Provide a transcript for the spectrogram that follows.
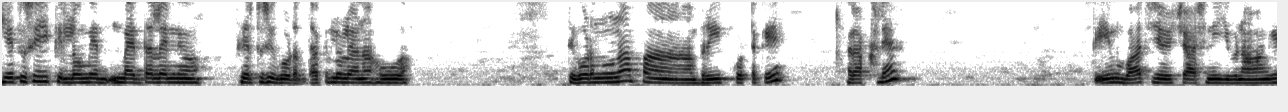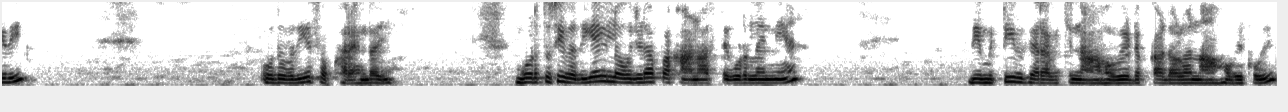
ਜੇ ਤੁਸੀਂ ਕਿਲੋ ਮੈਦਾ ਲੈਣੇ ਹੋ, ਫਿਰ ਤੁਸੀਂ ਗੁੜ ਅੱਧਾ ਕਿਲੋ ਲੈਣਾ ਹੋਊਗਾ। ਤੇ ਗੁੜ ਨੂੰ ਨਾ ਆਪਾਂ ਬਰੀਕ ਕੁੱਟ ਕੇ ਰੱਖ ਲਿਆ। ਤੇ ਇਹਨੂੰ ਬਾਅਦ ਚ ਜਦੋਂ ਚਾਸ਼ਨੀ ਜੀ ਬਣਾਵਾਂਗੇ ਇਹਦੀ। ਉਦੋਂ ਵਧੀਆ ਸੌਖਾ ਰਹਿੰਦਾ ਜੀ। ਗੁੜ ਤੁਸੀਂ ਵਧੀਆ ਹੀ ਲਓ, ਜਿਹੜਾ ਆਪਾਂ ਖਾਣ ਵਾਸਤੇ ਗੁੜ ਲੈਨੇ ਆ ਦੀ ਮਿੱਟੀ ਵਗੈਰਾ ਵਿੱਚ ਨਾ ਹੋਵੇ, ਡੱਕਾ ਡੋਲਾ ਨਾ ਹੋਵੇ ਕੋਈ।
